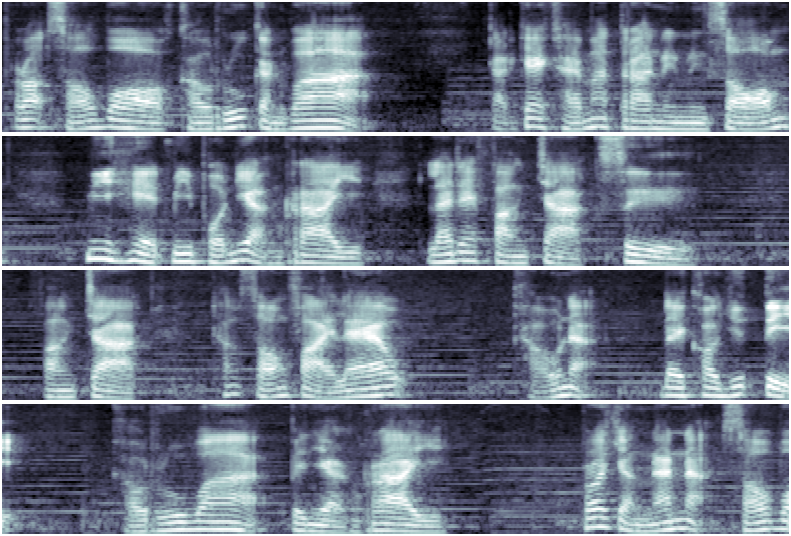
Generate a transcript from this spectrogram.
เพราะสวเขารู้กันว่า การแก้ไขมาตรา 112 มีเหตุมีผลอย่างไร และได้ฟังจากสื่อ ฟังจากทั้งสองฝ่ายแล้ว เขาน่ะได้ข้อยุติ เขารู้ว่าเป็นอย่างไร เพราะอย่างนั้นน่ะสว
